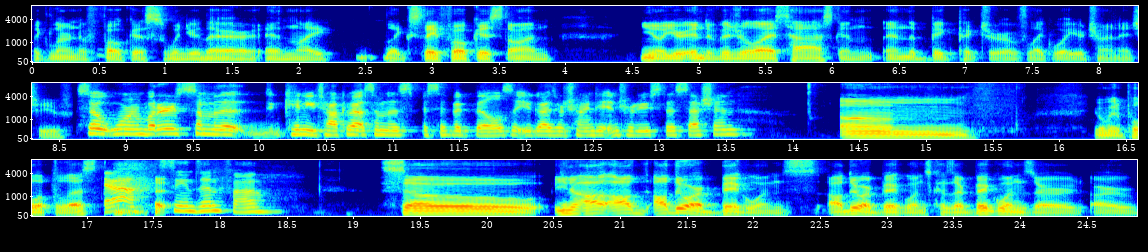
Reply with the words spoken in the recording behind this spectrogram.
like learn to focus when you're there and like like stay focused on you know your individualized task and and the big picture of like what you're trying to achieve. So warren what are some of the can you talk about some of the specific bills that you guys are trying to introduce this session? Um you want me to pull up the list yeah scenes info so you know I'll, I'll i'll do our big ones i'll do our big ones because our big ones are are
